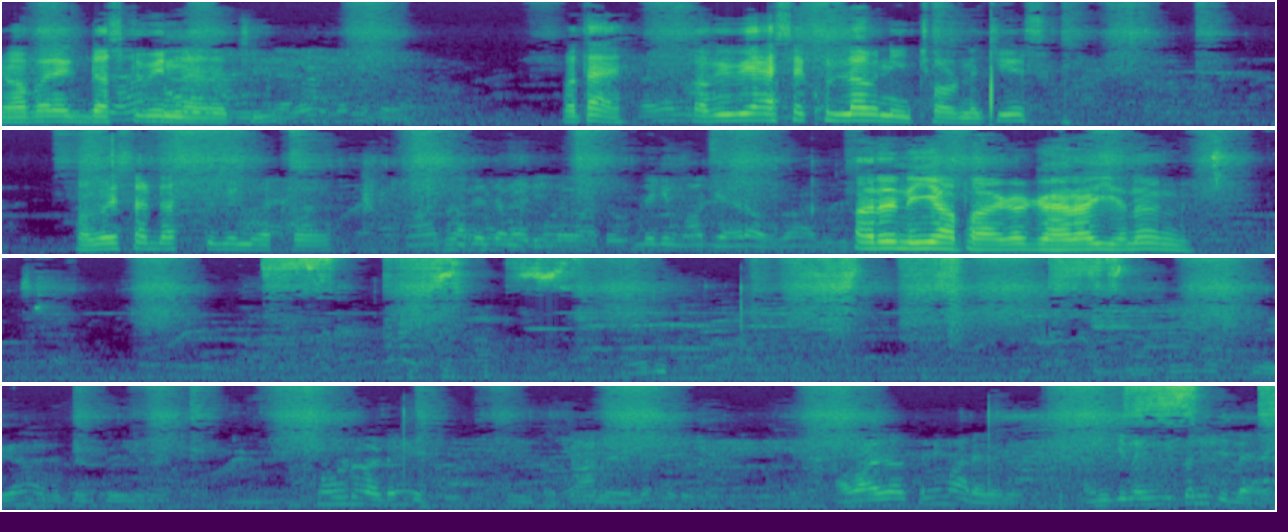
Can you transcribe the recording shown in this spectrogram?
यहाँ पर एक डस्टबिन रहना चाहिए। पता है कभी भी ऐसे खुला भी नहीं छोड़ना चाहिए इसको। हमेशा डस्टबिन रखो लेकिन वहाँ गहरा होगा। अरे नहीं आ पाएगा गहरा ही है ना। आवाज़ तो नहीं मारेगा अंकिल अंकिल तो नहीं दिलाया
